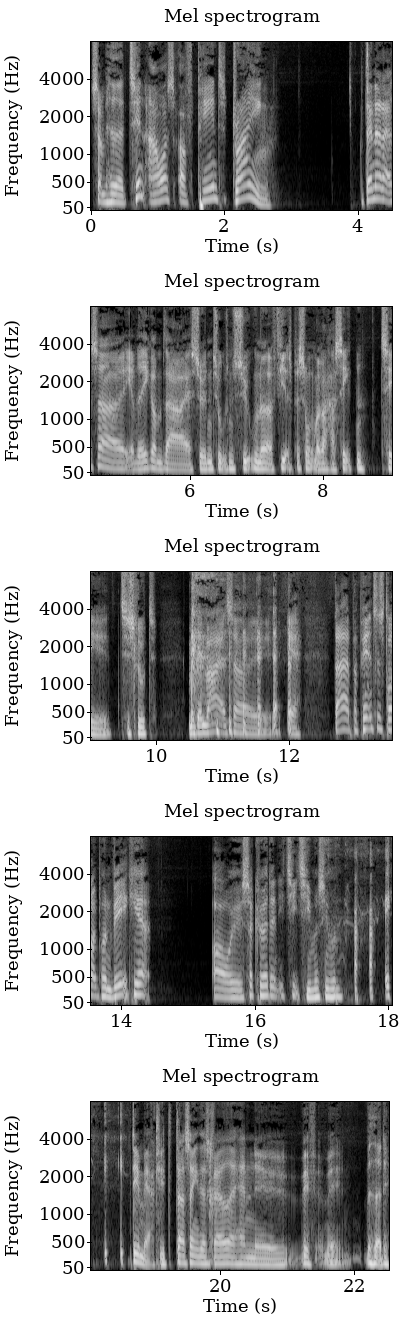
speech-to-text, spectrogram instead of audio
som hedder 10 Hours of Paint Drying. Og den er der altså, jeg ved ikke om der er 17.780 personer, der har set den til, til slut. Men den var altså, øh, ja, der er et par penselstrøg på en væg her, og øh, så kører den i 10 timer, Simon. det er mærkeligt. Der er så en, der har skrevet, at han øh, vil, vil, hvad hedder det,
